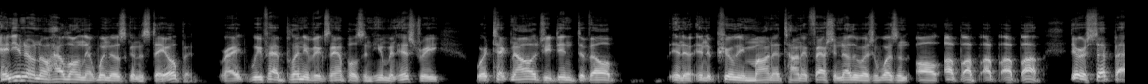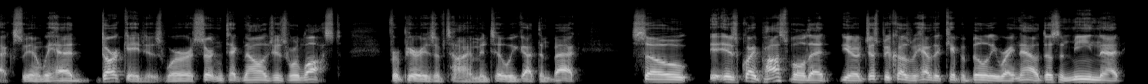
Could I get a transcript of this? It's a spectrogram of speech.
And you don't know how long that window is going to stay open, right? We've had plenty of examples in human history where technology didn't develop in a, in a purely monotonic fashion. In other words, it wasn't all up, up, up, up, up. There are setbacks. You know, we had dark ages where certain technologies were lost for periods of time until we got them back. So it is quite possible that, you know, just because we have the capability right now doesn't mean that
